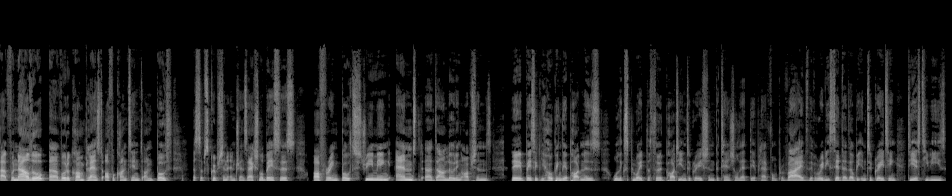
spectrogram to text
Uh, for now, though, uh, Vodacom plans to offer content on both a subscription and transactional basis, offering both streaming and uh, downloading options. They're basically hoping their partners will exploit the third party integration potential that their platform provides. They've already said that they'll be integrating DSTV's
